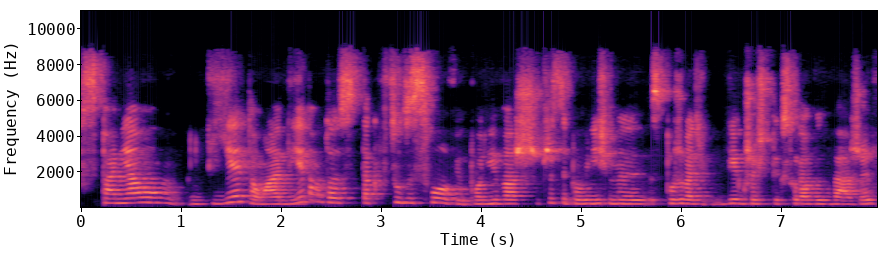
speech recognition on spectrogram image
wspaniałą dietą, a dietą to jest tak w cudzysłowie, ponieważ wszyscy powinniśmy spożywać większość tych surowych warzyw.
